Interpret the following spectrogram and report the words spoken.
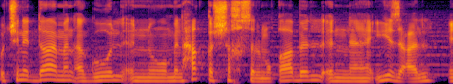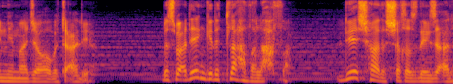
وكنت دائما أقول إنه من حق الشخص المقابل إنه يزعل إني ما جاوبت عليه. بس بعدين قلت لحظة لحظة. ليش هذا الشخص ده يزعل؟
